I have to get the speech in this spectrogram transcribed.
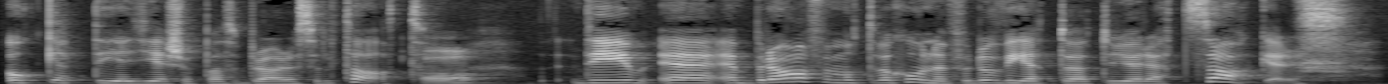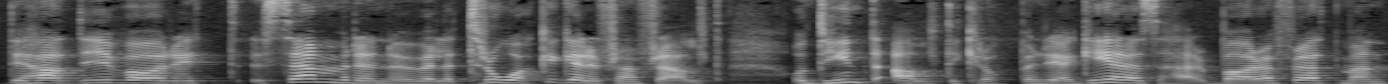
och att det ger så pass bra resultat. ja, Det är, eh, är bra för motivationen för då vet du att du gör rätt saker. Det hade ju varit sämre nu, eller tråkigare framförallt. Och det är inte alltid kroppen reagerar så här. Bara för att man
